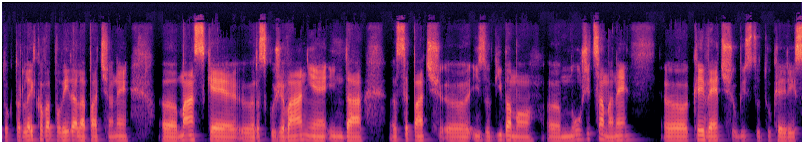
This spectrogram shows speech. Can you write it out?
dr. Lejkova povedala, pač ne, maske, razkuževanje in da se pač izogibamo množicam, ne, kaj več v bistvu tukaj res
